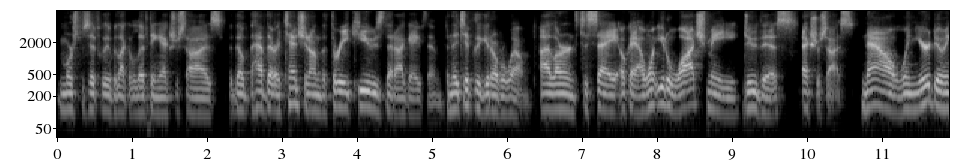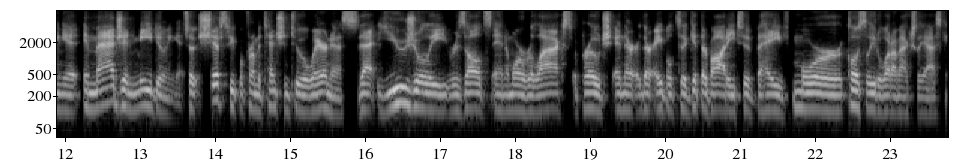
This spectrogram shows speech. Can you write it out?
more specifically with like a lifting exercise, they'll have their attention on the three cues that I gave them and they typically get overwhelmed. I learned to say, okay, I want you to watch me do this exercise. Now, when you're doing it, imagine me doing it. So it shifts people from attention to awareness that usually results in a more relaxed approach and they're they're able to get their body to behave more closely to what I'm actually asking.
